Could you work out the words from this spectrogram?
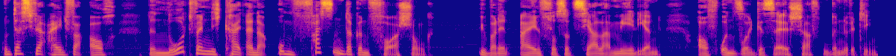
und dass wir einfach auch eine Notwendigkeit einer umfassenderen Forschung über den Einfluss sozialer Medien auf unsere Gesellschaften benötigen.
